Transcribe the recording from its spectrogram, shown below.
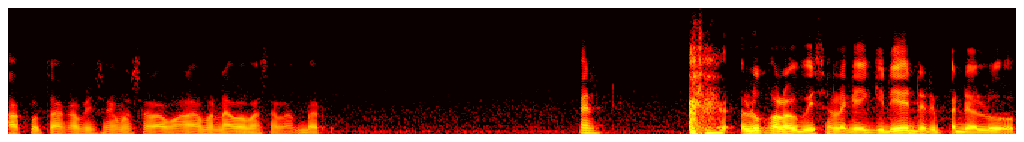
aku tak akan bisa masalah malah menambah masalah baru. Men lu kalau bisa kayak gini ya daripada lu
